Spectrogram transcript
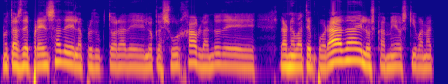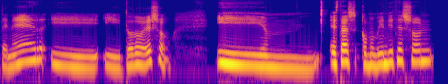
notas de prensa de la productora de Lo que surja hablando de la nueva temporada y los cameos que iban a tener y, todo eso. Y um, estas, como bien dices, son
